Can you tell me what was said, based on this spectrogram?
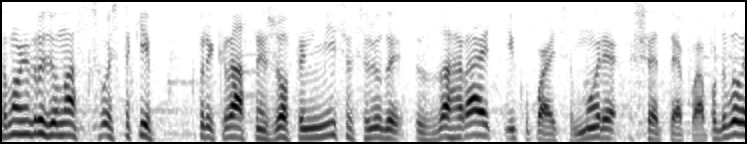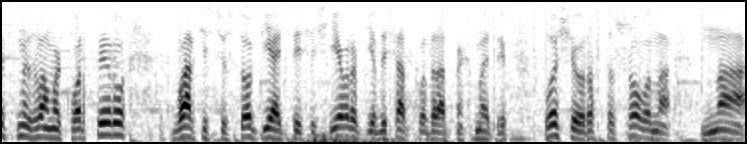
Шановні друзі, у нас ось такий прекрасний жовтень місяць. Люди загорають і купаються. Море ще тепле. А подивились ми з вами квартиру вартістю 105 тисяч євро, 50 квадратних метрів площею, розташована на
